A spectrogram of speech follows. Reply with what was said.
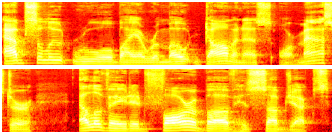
absolute rule by a remote dominus or master, elevated far above his subjects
